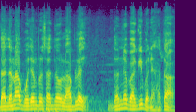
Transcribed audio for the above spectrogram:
દાદાના ભોજન પ્રસાદનો લાભ લઈ ધન્યભાગી બન્યા હતા.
